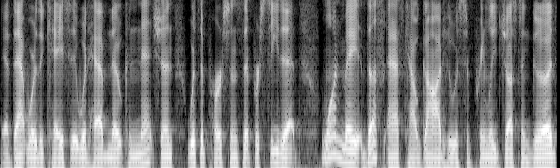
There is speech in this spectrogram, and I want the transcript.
If that were the case, it would have no connection with the persons that precede it. One may thus ask how God, who is supremely just and good,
